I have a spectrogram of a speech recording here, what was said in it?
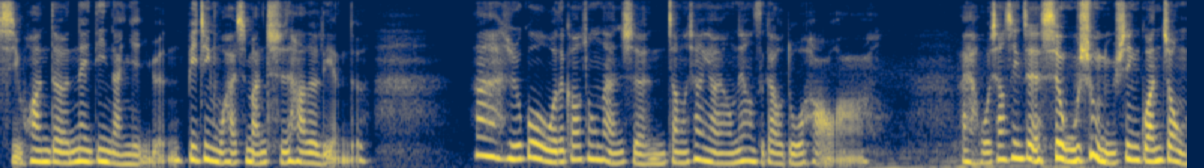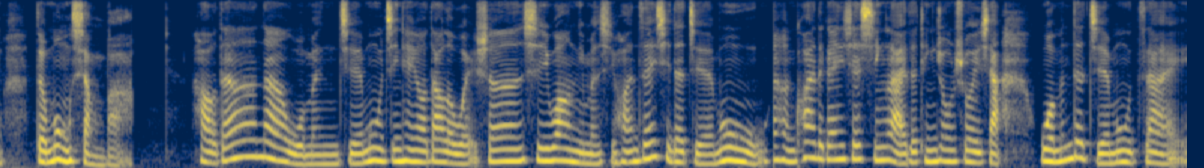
喜欢的内地男演员，毕竟我还是蛮吃他的脸的。唉，如果我的高中男神长得像杨洋那样子，该有多好啊！哎呀，我相信这也是无数女性观众的梦想吧。好的，那我们节目今天又到了尾声，希望你们喜欢这一期的节目。那很快的跟一些新来的听众说一下，我们的节目在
